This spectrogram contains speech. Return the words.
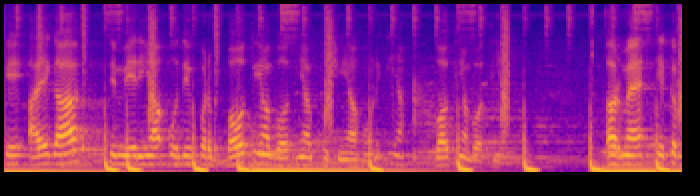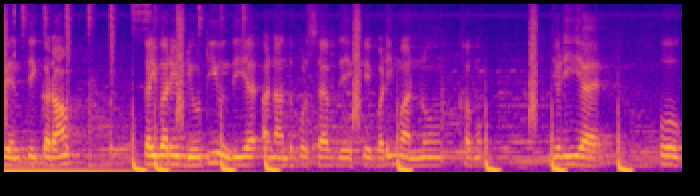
ਕੇ ਆਏਗਾ ਤੇ ਮੇਰੀਆਂ ਉਹਦੇ ਉੱਪਰ ਬਹੁਤੀਆਂ ਬਹੁਤੀਆਂ ਖੁਸ਼ੀਆਂ ਹੋਣਗੀਆਂ, ਬਹੁਤੀਆਂ ਬਹੁਤੀਆਂ। ਔਰ ਮੈਂ ਇੱਕ ਬੇਨਤੀ ਕਰਾਂ, ਕਈ ਵਾਰੀ ਡਿਊਟੀ ਹੁੰਦੀ ਹੈ ਆਨੰਦਪੁਰ ਸਾਹਿਬ ਦੇਖ ਕੇ ਬੜੀ ਮਨ ਨੂੰ ਖਮ ਜਿਹੜੀ ਹੈ, ਉਹ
